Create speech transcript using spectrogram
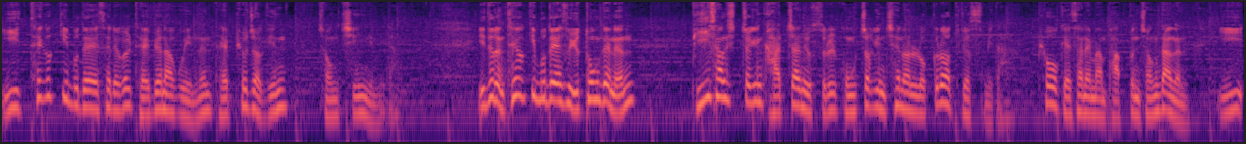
이 태극기 부대의 세력을 대변하고 있는 대표적인 정치인입니다. 이들은 태극기 부대에서 유통되는 비상식적인 가짜 뉴스를 공적인 채널로 끌어들였습니다. 표 계산에만 바쁜 정당은 이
